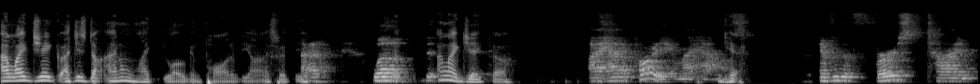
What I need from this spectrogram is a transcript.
I like Jake. I just don't I don't like Logan Paul to be honest with you. Uh, well, th- I like Jake though. I had a party in my house. Yeah. And for the first time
